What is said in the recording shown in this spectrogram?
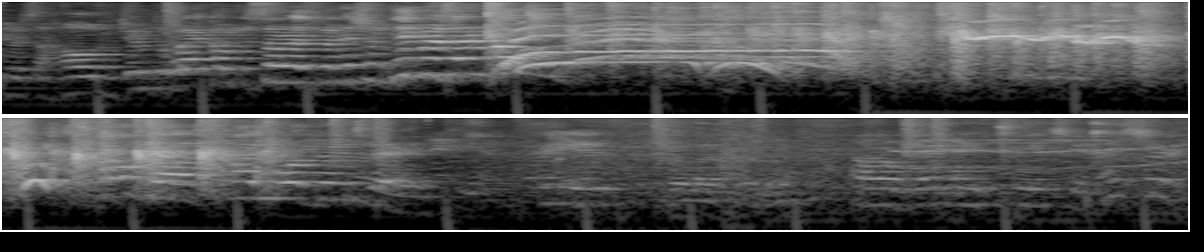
Here's a home gym to welcome the Sunrise Foundation givers, everybody! You? Oh, very nice to meet you. Nice shirt.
